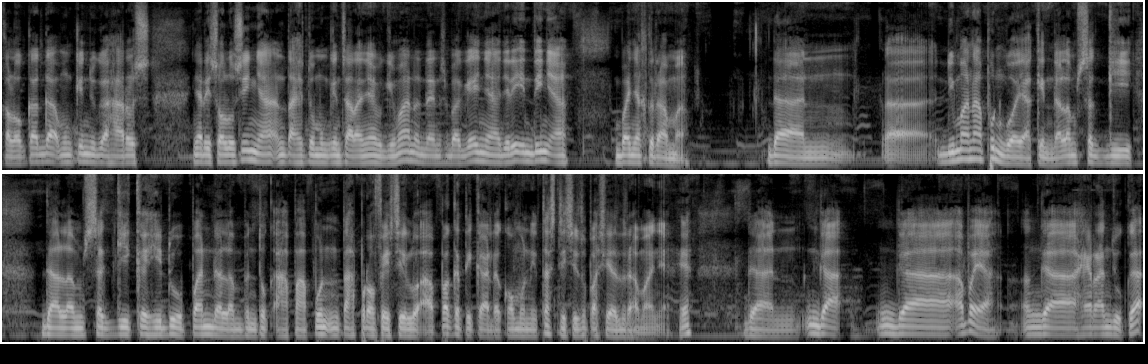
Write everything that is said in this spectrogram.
Kalau kagak mungkin juga harus nyari solusinya. Entah itu mungkin caranya bagaimana dan sebagainya. Jadi intinya banyak drama. Dan eh, di mana pun gue yakin dalam segi dalam segi kehidupan dalam bentuk apa pun entah profesi lu apa ketika ada komunitas di situ pasti ada dramanya ya dan nggak nggak apa ya nggak heran juga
